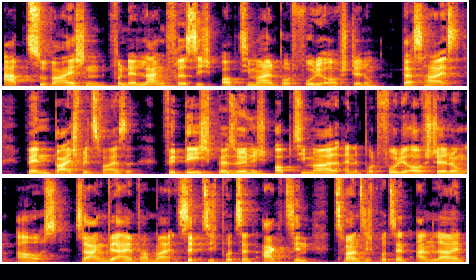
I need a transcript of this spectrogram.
abzuweichen von der langfristig optimalen Portfolioaufstellung. Das heißt, wenn beispielsweise für dich persönlich optimal eine Portfolioaufstellung aus, sagen wir einfach mal 70% Aktien, 20% Anleihen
